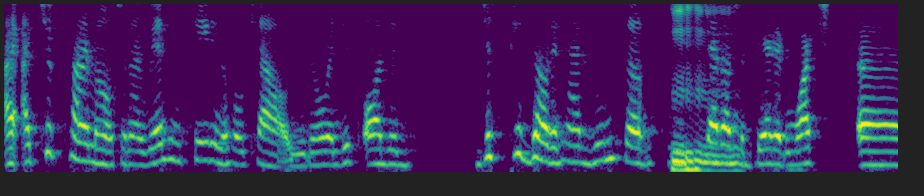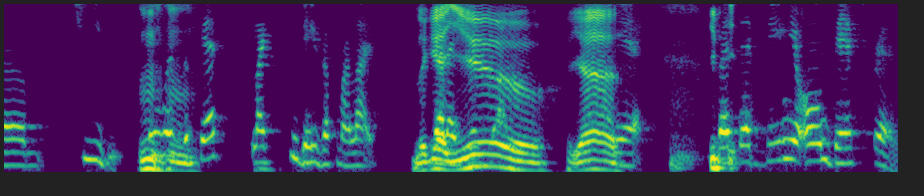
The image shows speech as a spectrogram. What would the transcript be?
I, I took time out and I went and stayed in a hotel, you know, and just ordered, just picked out and had room service and sat on Mhm. the bed and watched um, TV. It was the Mhm. best like two days of my life Look at I did that. you. Yeah, Yes. You, but that being your own best friend,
